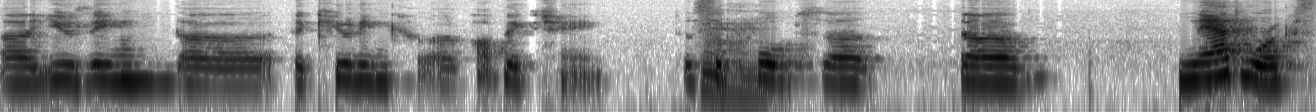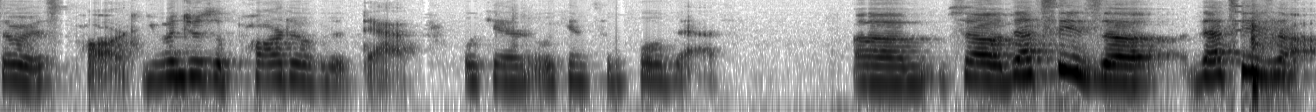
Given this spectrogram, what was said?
uh, using the the Q-Link uh, public chain to mm-hmm. support mm-hmm. the the network service part, even just a part of the dApp, we can we can support that. Um, so that is uh, that is uh,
